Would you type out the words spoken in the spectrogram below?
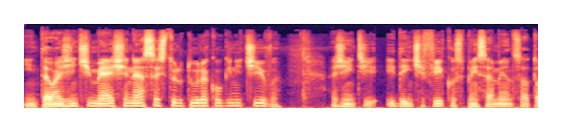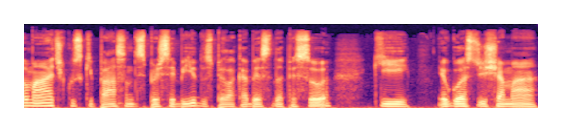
Então, a gente mexe nessa estrutura cognitiva. A gente identifica os pensamentos automáticos que passam despercebidos pela cabeça da pessoa, que eu gosto de chamar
